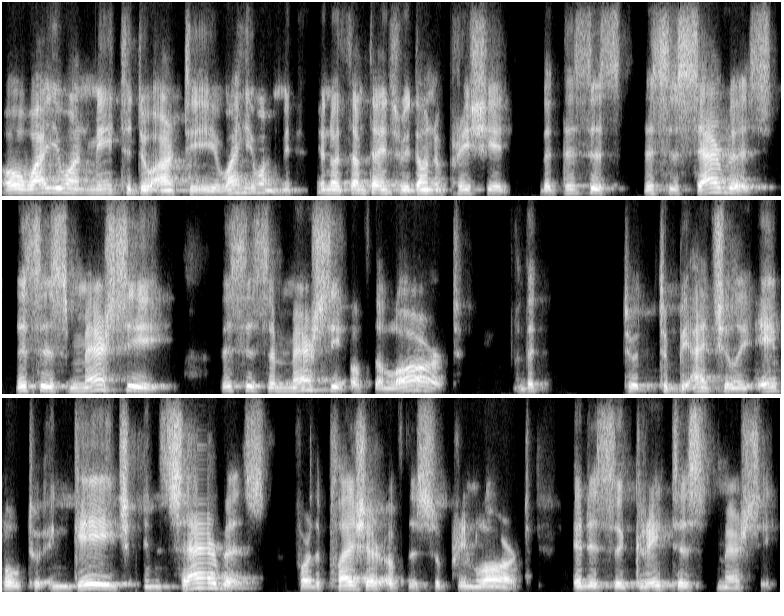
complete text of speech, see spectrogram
Oh, why you want me to do arati? Why you want me? You know, sometimes we don't appreciate that this is this is service. This is mercy. This is the mercy of the Lord. That to, to be actually able to engage in service for the pleasure of the Supreme Lord. It is the greatest mercy.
